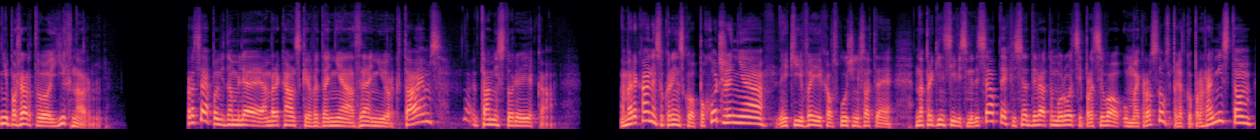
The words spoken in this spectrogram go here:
і пожертвував їх на армію. Про це повідомляє американське видання The New York Times. Там історія яка. Американець українського походження, який виїхав в Сполучені Штати наприкінці 80-х, в 89-му році працював у Microsoft, спочатку програмістом.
